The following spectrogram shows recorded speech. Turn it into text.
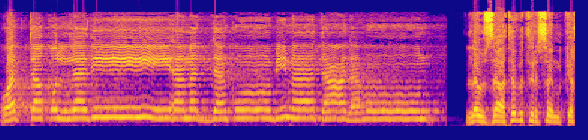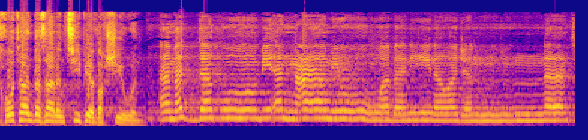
واتقوا الذي أمدكم بما تعلمون. لەو زاتە بترسن کە خۆتان دەزانن چی پێبەخشیون أمدكم بأنعام وبنين وجنات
